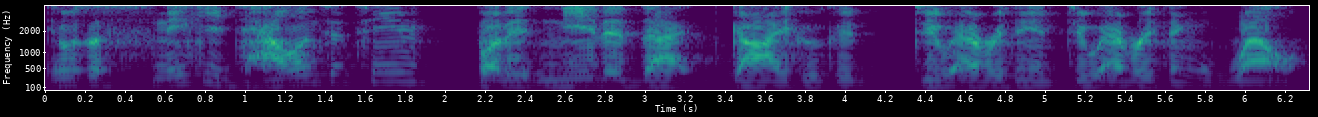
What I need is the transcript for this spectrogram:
it was a sneaky talented team, but it needed that guy who could do everything and do everything well.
